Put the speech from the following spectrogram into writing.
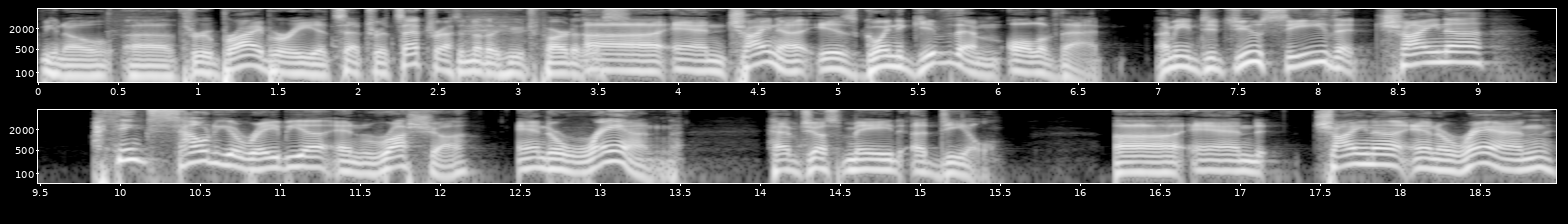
you know, uh, through bribery, et cetera, et cetera. It's another huge part of this. Uh, and China is going to give them all of that. I mean, did you see that China, I think Saudi Arabia and Russia and Iran have just made a deal. Uh, and China and Iran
